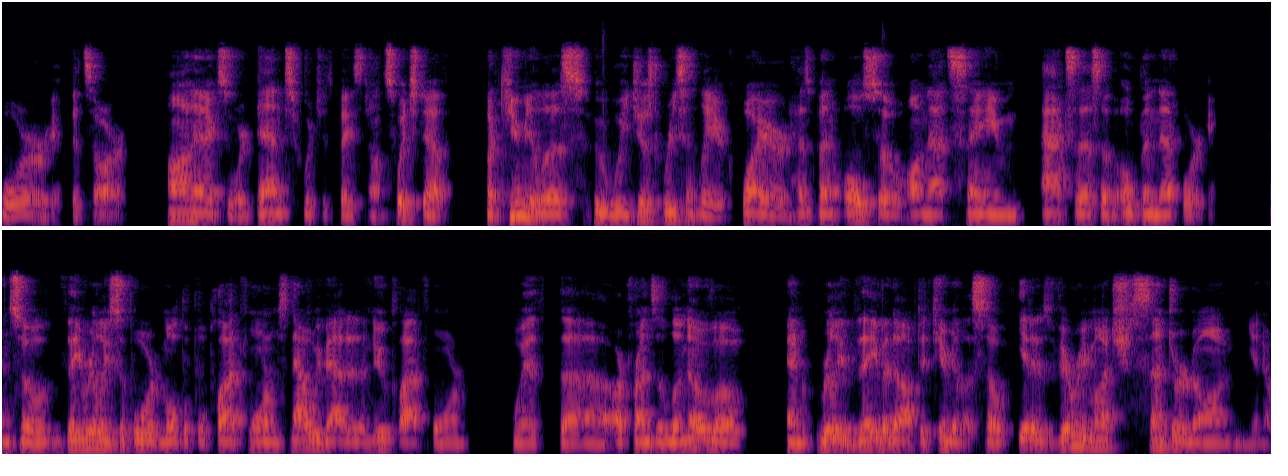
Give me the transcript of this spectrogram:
or if it's our Onyx or Dent, which is based on SwitchDev, but Cumulus, who we just recently acquired, has been also on that same axis of open networking. And so they really support multiple platforms. Now we've added a new platform with uh, our friends at Lenovo, and really they've adopted Cumulus. So it is very much centered on, you know,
